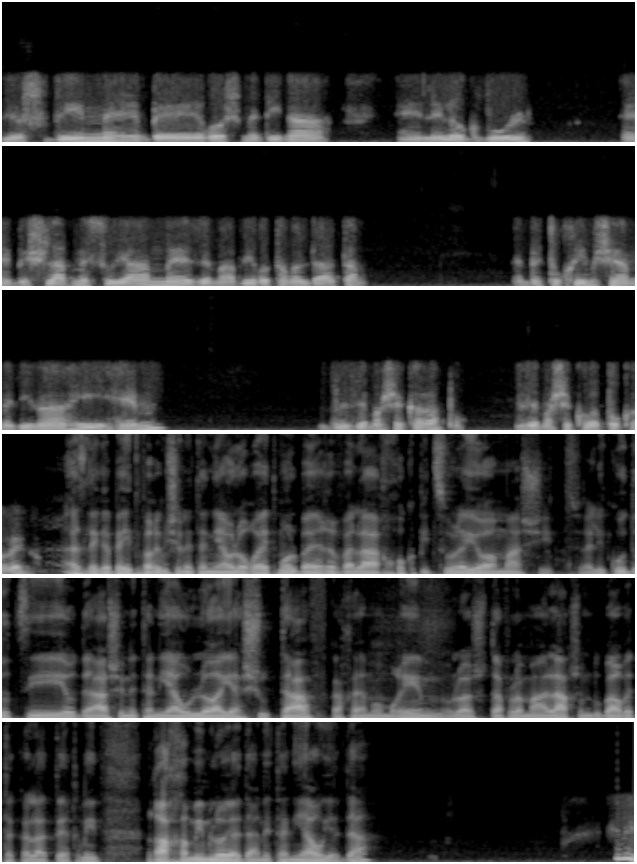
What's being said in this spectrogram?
ויושבים אה, בראש מדינה אה, ללא גבול, אה, בשלב מסוים זה מעביר אותם על דעתם. הם בטוחים שהמדינה היא הם, וזה מה שקרה פה. וזה מה שקורה פה כרגע. אז לגבי דברים שנתניהו לא רואה, אתמול בערב עלה חוק פיצול היועמ"שית. הליכוד הוציא הודעה שנתניהו לא היה שותף, ככה הם אומרים, הוא לא היה שותף למהלך, שמדובר בתקלה טכנית. רחמים לא ידע, נתניהו ידע? אין לי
